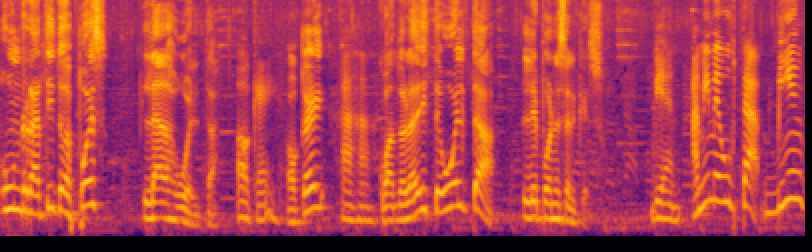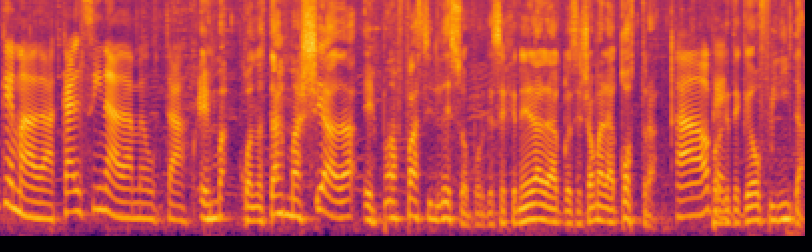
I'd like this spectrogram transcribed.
un ratito después, la das vuelta. ok. ¿Ok? Ajá. Cuando la diste vuelta, le pones el queso. Bien. A mí me gusta bien quemada, calcinada me gusta. Es ma- cuando estás mallada, es más fácil de eso, porque se genera lo que se llama la costra. Ah, ok. Porque te quedó finita.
